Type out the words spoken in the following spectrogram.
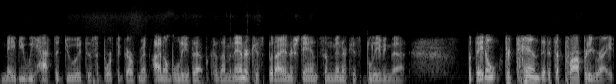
Maybe we have to do it to support the government. I don't believe that because I'm an anarchist, but I understand some anarchists believing that. But they don't pretend that it's a property right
